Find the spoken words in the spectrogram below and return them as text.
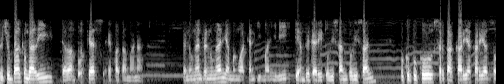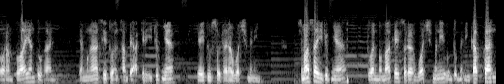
Berjumpa kembali dalam podcast Eva Tamana. Renungan-renungan yang menguatkan iman ini diambil dari tulisan-tulisan, buku-buku, serta karya-karya seorang pelayan Tuhan yang mengasihi Tuhan sampai akhir hidupnya, yaitu Saudara Watchmeni. Semasa hidupnya, Tuhan memakai Saudara Watchmeni untuk menyingkapkan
